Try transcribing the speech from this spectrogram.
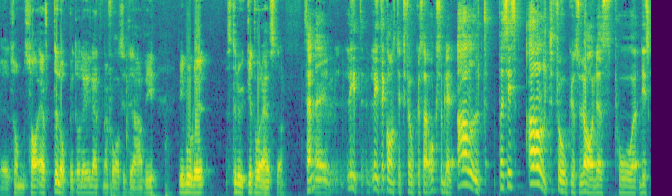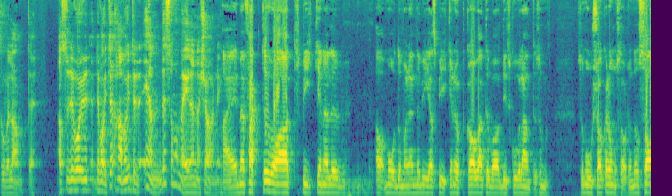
Eh, som sa efter loppet, och det är ju lätt med facit. Ja, vi, vi borde strukit våra hästar. Sen eh, lite, lite konstigt fokus här också blev det. Allt, precis allt fokus lades på Disco Volante. Alltså det var ju, det var inte, han var ju inte den enda som var med i denna körning. Nej, men faktum var att spiken eller ja, måldomaren via spiken uppgav att det var Disco Volante som, som orsakade omstarten. De sa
